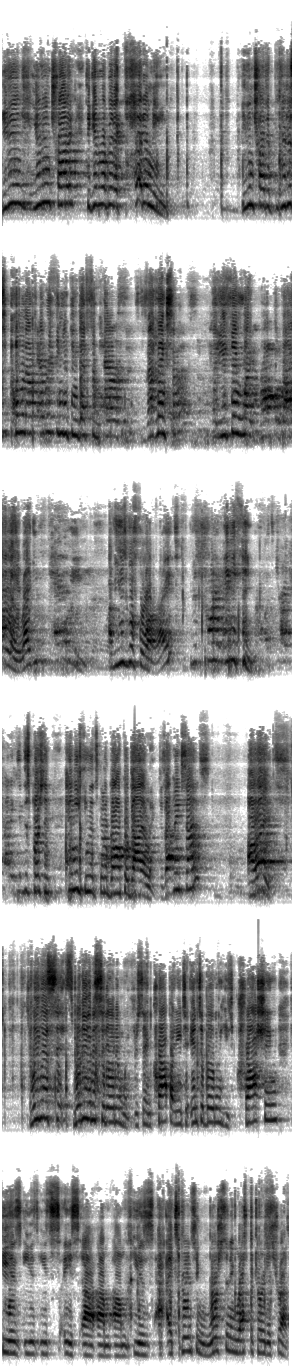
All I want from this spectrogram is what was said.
You didn't, you didn't try to give him a bit of ketamine. You didn't try to, you're just pulling out everything you can get from Harrison's. Does that make sense? That you think might bronchodilate, right? You ketamine. I've used before, right? You just try anything. Let's try, try to give this person anything that's going to bronchodilate. Does that make sense? All right. So what are you to sit, what are you to sedate him with? You're saying, "Crap! I need to intubate him. He's crashing. He is he is he's, he's uh, um, um, he is experiencing worsening respiratory distress.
